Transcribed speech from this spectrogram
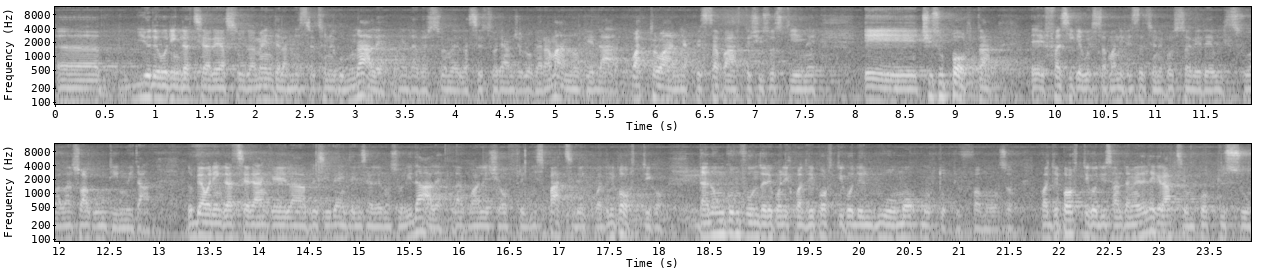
Uh, io devo ringraziare assolutamente l'amministrazione comunale, nella persona dell'assessore Angelo Caramanno, che da quattro anni a questa parte ci sostiene e ci supporta e fa sì che questa manifestazione possa avere sua, la sua continuità. Dobbiamo ringraziare anche la Presidente di Salerno Solidale, la quale ci offre gli spazi del quadriportico, da non confondere con il quadriportico del Duomo, molto più famoso. Quadriportico di Santa Maria delle Grazie un po' più su,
